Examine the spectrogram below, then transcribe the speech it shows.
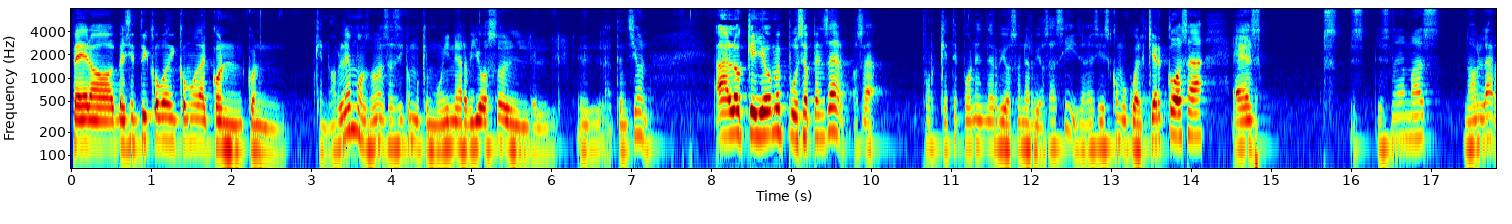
Pero me siento incómodo, incómoda con, con que no hablemos, ¿no? Es así como que muy nervioso el, la atención. A lo que yo me puse a pensar, o sea, ¿por qué te pones nervioso, nerviosa así? ¿Sabes? Si es como cualquier cosa, es es, es nada más no hablar.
